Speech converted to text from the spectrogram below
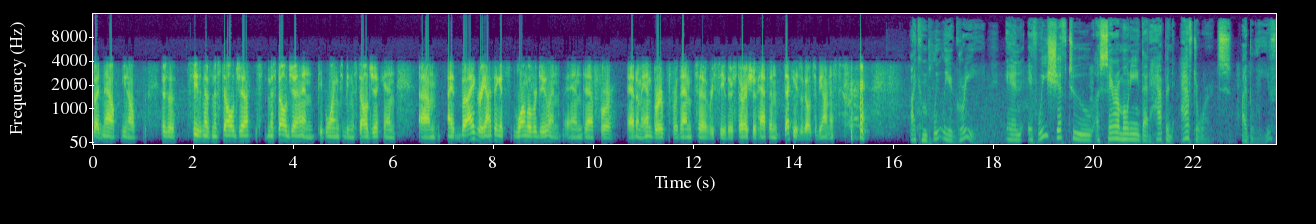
but now, you know, there's a season of nostalgia, nostalgia, and people wanting to be nostalgic. And um, I, but I agree. I think it's long overdue, and and uh, for Adam and Burt for them to receive their star It should have happened decades ago. To be honest. I completely agree. And if we shift to a ceremony that happened afterwards, I believe,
